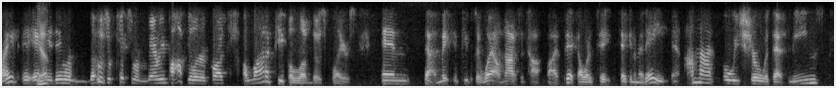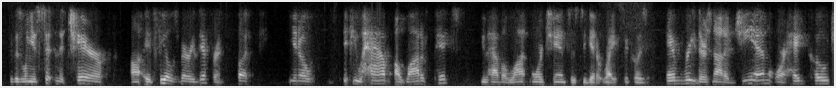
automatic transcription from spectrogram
right? Yep. they were those picks were very popular across a lot of people love those players. And yeah people say well not as a top five pick i would have ta- taken him at eight. And i'm not always sure what that means because when you sit in the chair uh, it feels very different. But you know if you have a lot of picks, you have a lot more chances to get it right because every there's not a GM or head coach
